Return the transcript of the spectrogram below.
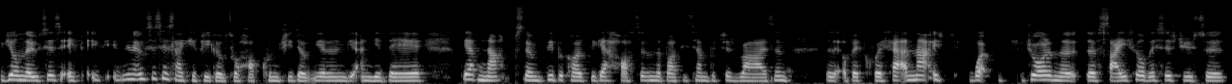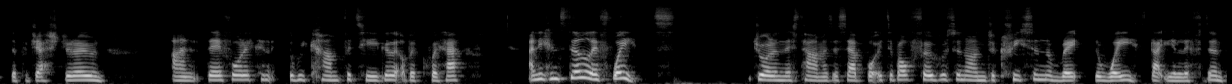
you'll notice if, if you notice it's like if you go to a hot country, don't you, and, and you're there, they have naps, don't they, because they get hotter and the body temperature is rising a little bit quicker. And that is what during the, the cycle, this is due to the progesterone and therefore it can we can fatigue a little bit quicker. And you can still lift weights during this time, as I said, but it's about focusing on decreasing the rate the weight that you're lifting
